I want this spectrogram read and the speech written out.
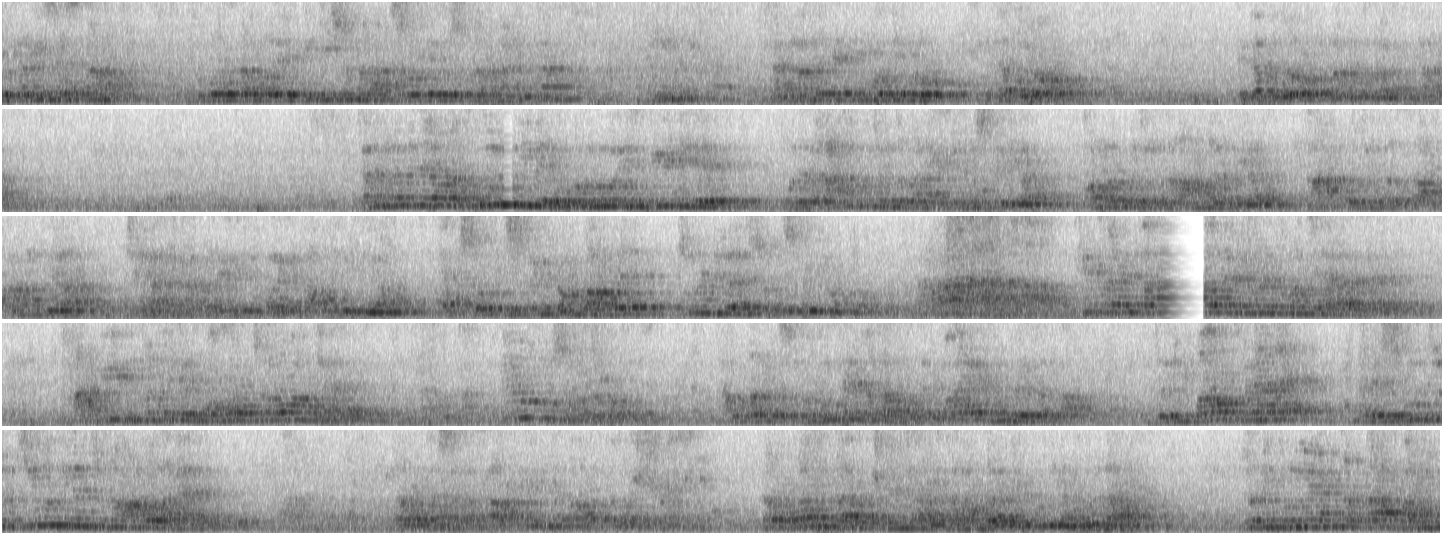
এখানে শেষ না দুর্বলতা বলে বিকৃষ্ণ আসলে চুল দিলে শরীর শরীর মতো যদি দুনিয়া একটা তাপ বাহিনী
